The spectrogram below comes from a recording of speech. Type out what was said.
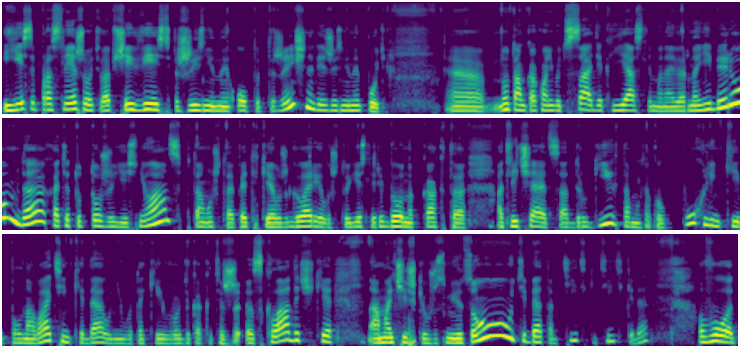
И если прослеживать вообще весь жизненный опыт женщины, весь жизненный путь, Э, ну, там какой-нибудь садик, ясли мы, наверное, не берем, да, хотя тут тоже есть нюанс, потому что, опять-таки, я уже говорила, что если ребенок как-то отличается от других, там он такой пухленький, полноватенький, да, у него такие вроде как эти э, складочки, а мальчишки уже смеются, о, у тебя там титьки, титьки, да, вот,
